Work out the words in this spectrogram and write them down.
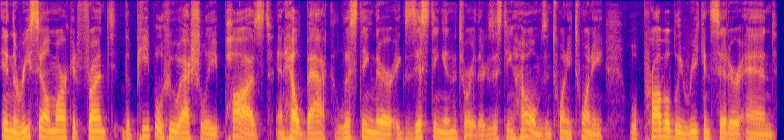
In the resale market front, the people who actually paused and held back listing their existing inventory, their existing homes in 2020, will probably reconsider and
